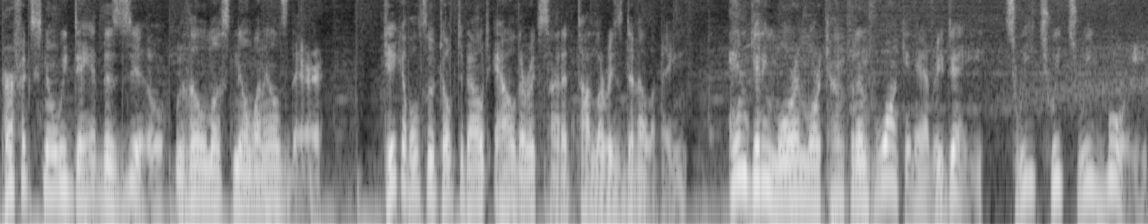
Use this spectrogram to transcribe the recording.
Perfect snowy day at the zoo, with almost no one else there. Jacob also talked about how their excited toddler is developing and getting more and more confident walking every day. Sweet, sweet, sweet boy.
